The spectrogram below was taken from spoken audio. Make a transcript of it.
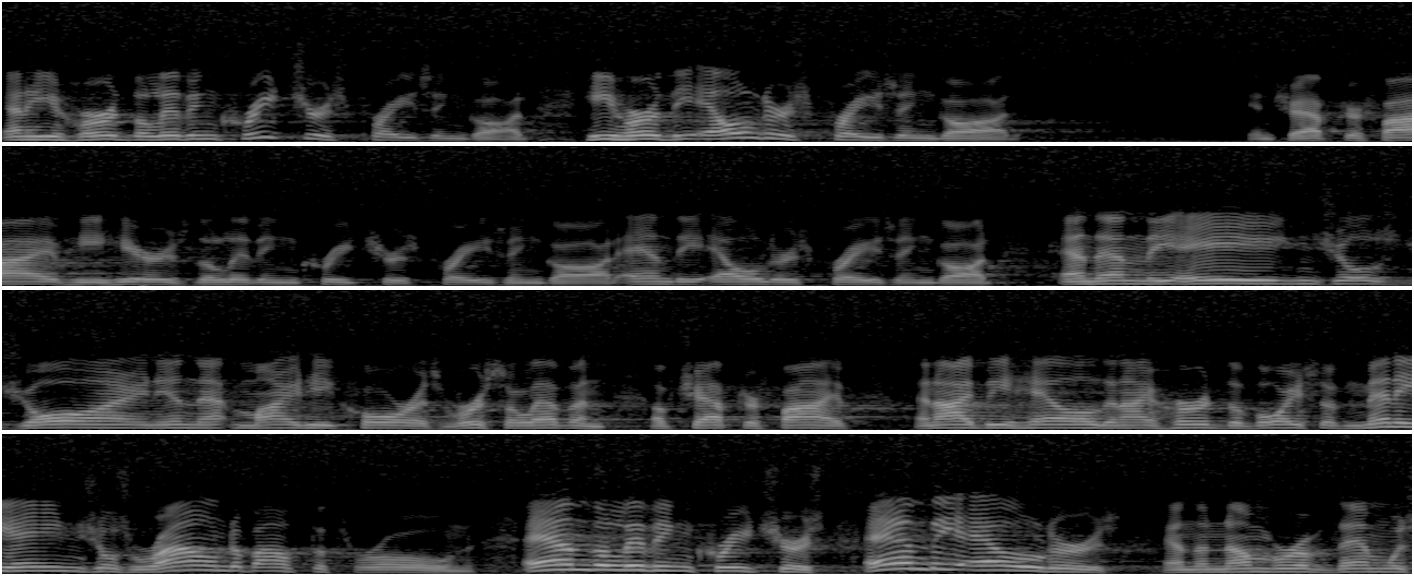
and he heard the living creatures praising God. He heard the elders praising God. In chapter 5, he hears the living creatures praising God and the elders praising God. And then the angels join in that mighty chorus, verse 11 of chapter 5. And I beheld and I heard the voice of many angels round about the throne, and the living creatures, and the elders, and the number of them was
